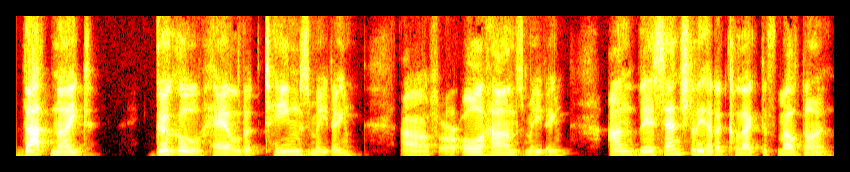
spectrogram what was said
that night, Google held a Teams meeting uh, for all hands meeting, and they essentially had a collective meltdown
